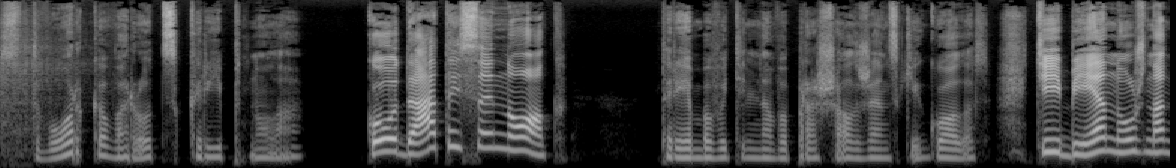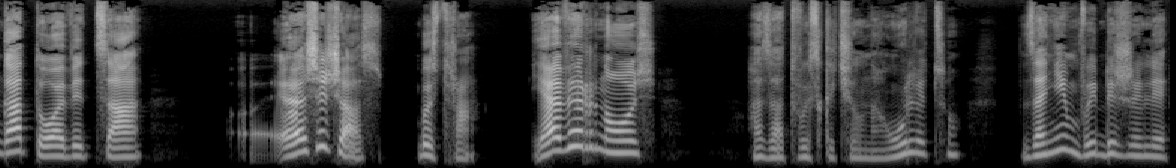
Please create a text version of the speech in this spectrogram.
створка ворот скрипнула. «Куда ты, сынок?» — требовательно вопрошал женский голос. «Тебе нужно готовиться!» «Я сейчас, быстро! Я вернусь!» Азат выскочил на улицу. За ним выбежали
